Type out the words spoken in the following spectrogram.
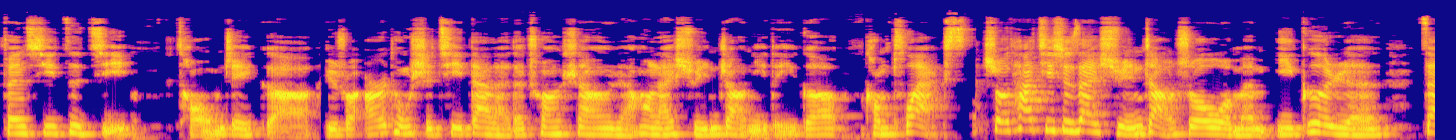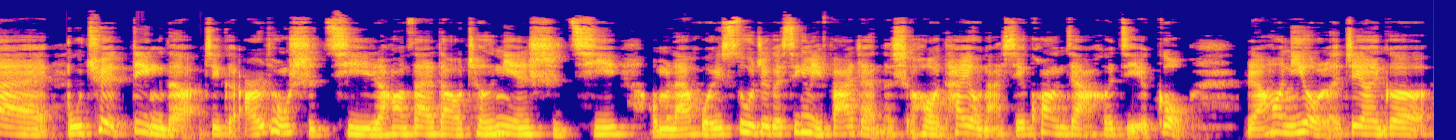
分析自己。从这个，比如说儿童时期带来的创伤，然后来寻找你的一个 complex，说他其实在寻找说我们一个人在不确定的这个儿童时期，然后再到成年时期，我们来回溯这个心理发展的时候，它有哪些框架和结构，然后你有了这样一个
